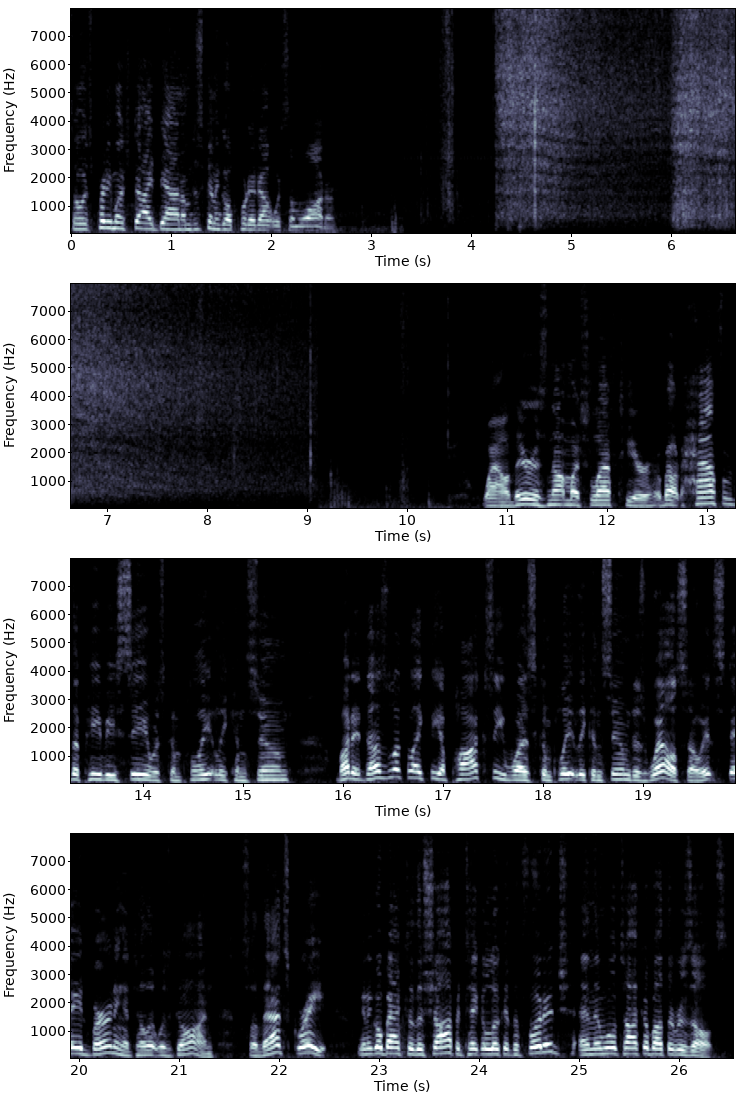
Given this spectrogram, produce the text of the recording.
So it's pretty much died down. I'm just going to go put it out with some water. Wow, there is not much left here. About half of the PVC was completely consumed, but it does look like the epoxy was completely consumed as well, so it stayed burning until it was gone. So that's great. I'm to go back to the shop and take a look at the footage, and then we'll talk about the results.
